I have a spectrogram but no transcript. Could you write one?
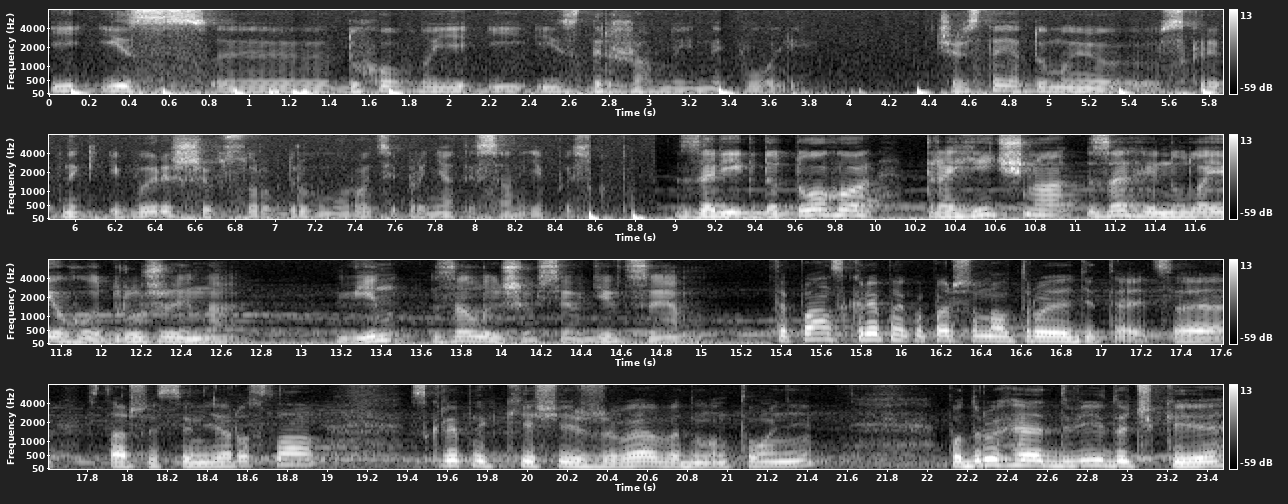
і із духовної, і із державної неволі. Через те, я думаю, скрипник і вирішив в 42-му році прийняти сан єпископа. За рік до того трагічно загинула його дружина. Він залишився вдівцем. Степан Скрипник, по-перше, мав троє дітей. Це старший син Ярослав, скрипник, який ще й живе в Едмонтоні. По-друге, дві дочки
